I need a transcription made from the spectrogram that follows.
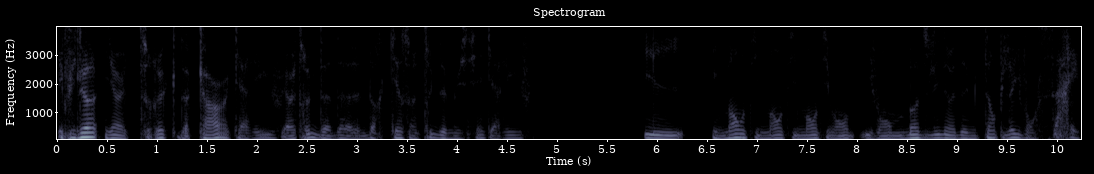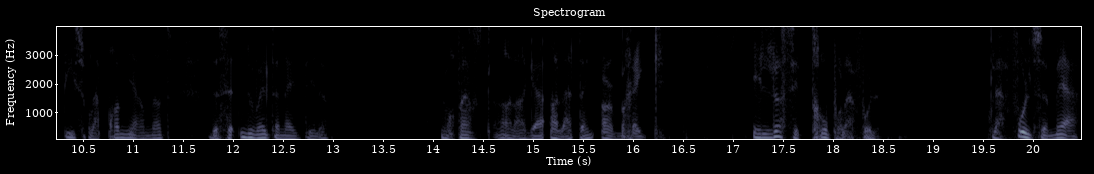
Et puis là, il y a un truc de chœur qui arrive, il un truc d'orchestre, un truc de musicien qui arrive. Ils, ils montent, ils montent, ils montent, ils vont, ils vont moduler d'un demi-ton, puis là, ils vont s'arrêter sur la première note de cette nouvelle tonalité-là. Ils vont faire en, en latin un break. Et là, c'est trop pour la foule. La foule se met à.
